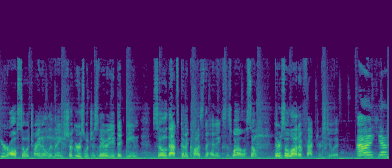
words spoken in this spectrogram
you're also trying to eliminate sugars, which is very addicting. So that's gonna cause the headaches as well. So there's a lot of factors to it. Uh, yeah,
